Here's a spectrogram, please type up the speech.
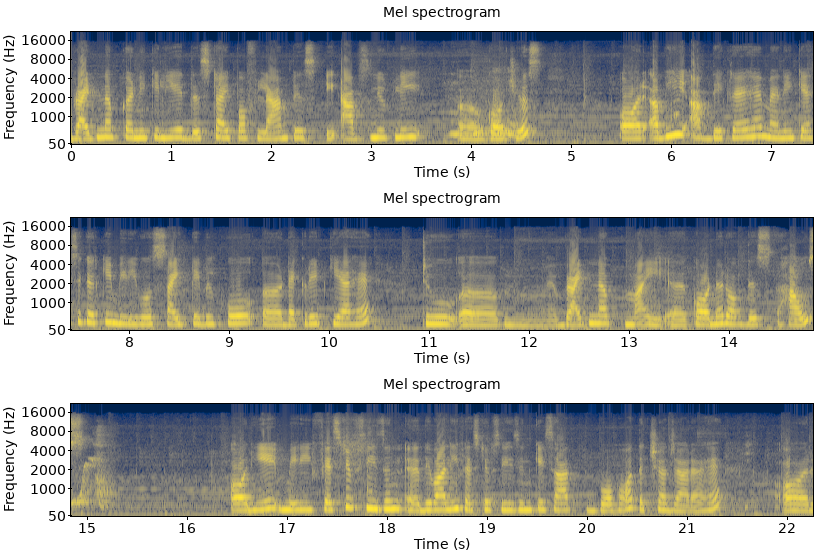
ब्राइटन अप करने के लिए this type of lamp is absolutely gorgeous और अभी आप देख रहे हैं मैंने कैसे करके मेरी वो साइड टेबल को डेकोरेट uh, किया है to brighten up my corner of this house और ये मेरी festive season Diwali festive season के साथ बहुत अच्छा जा रहा है। और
